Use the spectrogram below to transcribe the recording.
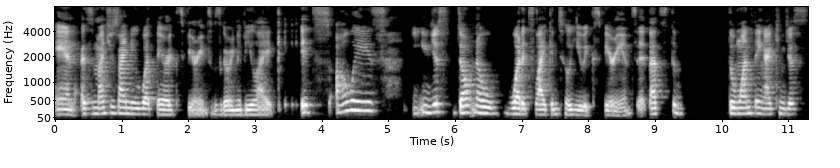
and as much as I knew what their experience was going to be like, it's always you just don't know what it's like until you experience it. That's the the one thing I can just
